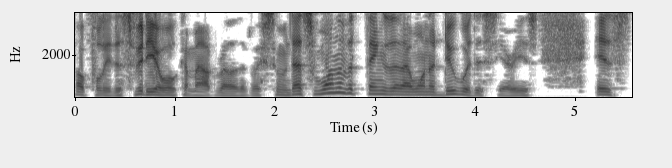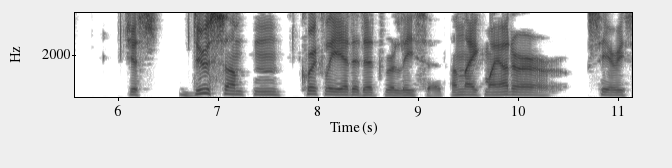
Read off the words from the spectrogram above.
Hopefully this video will come out relatively soon. That's one of the things that I want to do with this series is just do something, quickly edit it, release it. Unlike my other series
